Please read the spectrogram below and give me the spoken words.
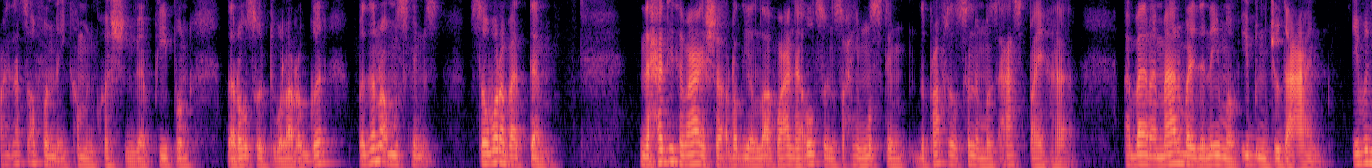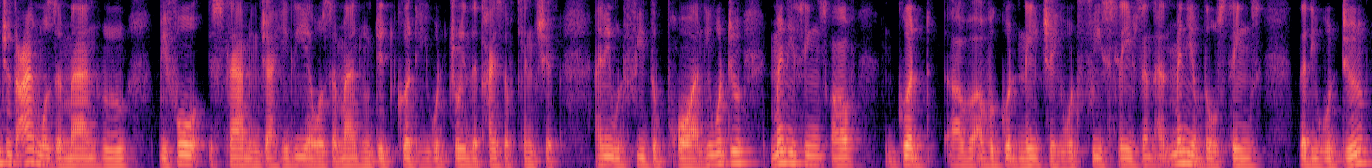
Right? That's often a common question. You have people that also do a lot of good, but they're not Muslims. So what about them? In the hadith of Aisha radiallahu anha, also in Sahih Muslim, the Prophet was asked by her about a man by the name of Ibn Jud'an. Ibn Jud'an was a man who, before Islam in Jahiliyyah, was a man who did good. He would join the ties of kinship and he would feed the poor and he would do many things of good, of, of a good nature. He would free slaves and, and many of those things that he would do,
